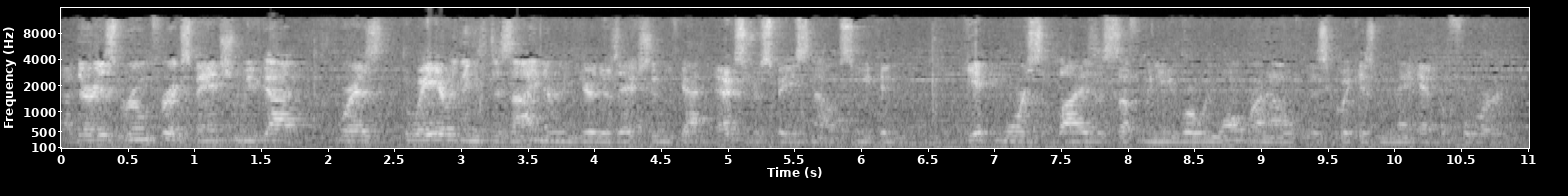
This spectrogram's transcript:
Uh, there is room for expansion. We've got whereas the way everything's designed, everything here, there's actually we've got extra space now, so we can get more supplies of stuff we need where we won't run out as quick as we may have before.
